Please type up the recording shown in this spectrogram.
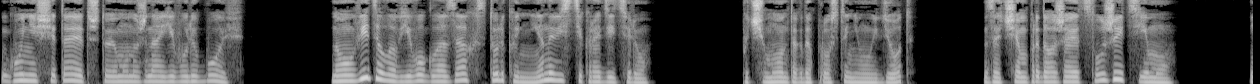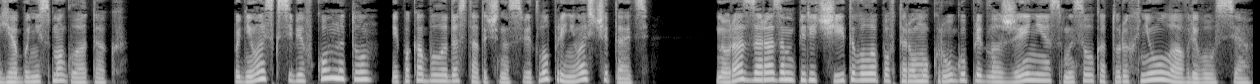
Гони считает, что ему нужна его любовь. Но увидела в его глазах столько ненависти к родителю. Почему он тогда просто не уйдет? Зачем продолжает служить ему? Я бы не смогла так. Поднялась к себе в комнату, и пока было достаточно светло, принялась читать. Но раз за разом перечитывала по второму кругу предложения, смысл которых не улавливался.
